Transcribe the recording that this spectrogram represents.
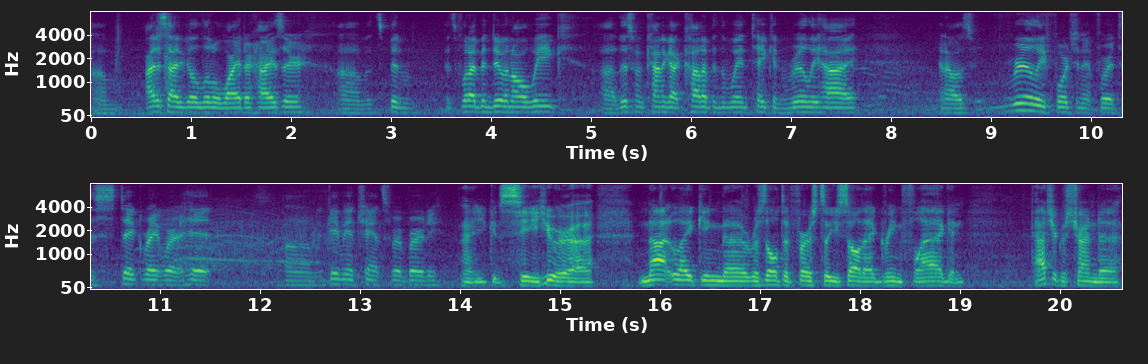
Um, I decided to go a little wider hyzer. Um, it's been it's what I've been doing all week. Uh, this one kind of got caught up in the wind, taken really high, and I was really fortunate for it to stick right where it hit. Um, it gave me a chance for a birdie. You could see you were uh, not liking the result at first till you saw that green flag, and Patrick was trying to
